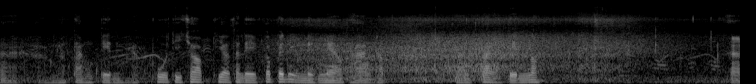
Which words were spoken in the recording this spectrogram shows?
อ่ามาตั้งเต็นท์ครับ ผู้ที่ชอบเที่ยวทะเลก็เป็นอีกหนึ่งแนวทางครับการตั้งเต็นท์เนาะอ่า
